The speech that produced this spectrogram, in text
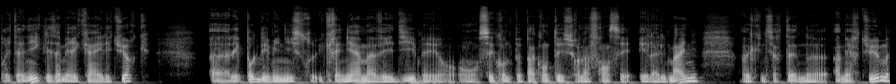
Britanniques, les Américains et les Turcs. Euh, à l'époque, des ministres ukrainiens m'avaient dit, mais on sait qu'on ne peut pas compter sur la France et l'Allemagne, avec une certaine euh, amertume.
